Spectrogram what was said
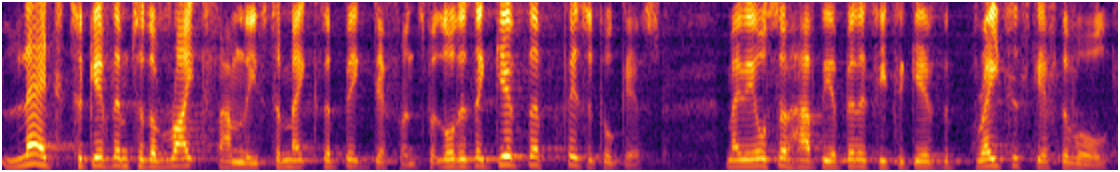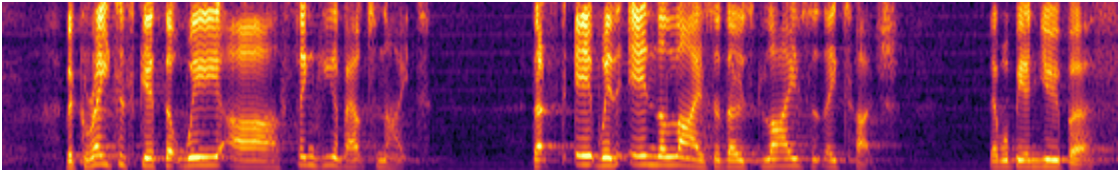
led to give them to the right families to make the big difference. But Lord, as they give the physical gifts, may they also have the ability to give the greatest gift of all, the greatest gift that we are thinking about tonight. That's it within the lives of those lives that they touch. There will be a new birth,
